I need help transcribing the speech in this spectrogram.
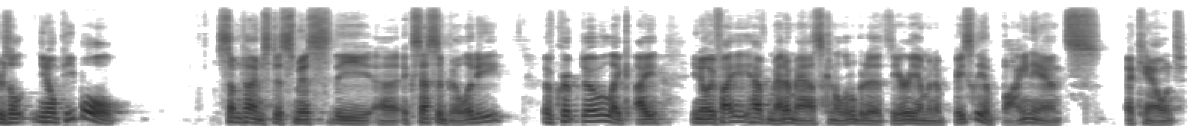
there's a, you know, people sometimes dismiss the uh, accessibility of crypto. Like I, you know, if I have MetaMask and a little bit of Ethereum and a, basically a Binance account,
